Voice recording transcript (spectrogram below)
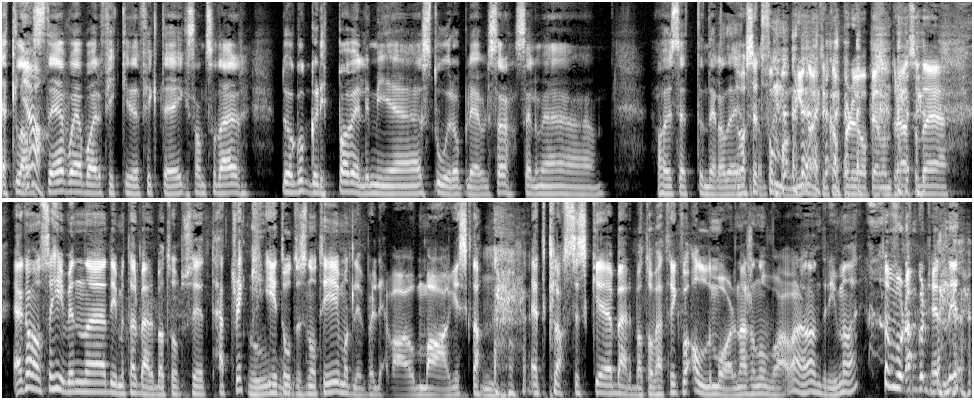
et eller annet Ja. sted hvor jeg bare fikk, fikk det. ikke sant? Så det er, Du har gått glipp av veldig mye store opplevelser, da, selv om jeg har jo sett en del av det. Du har sett for mange United-kamper du opp igjennom, tror jeg. Så det, jeg kan også hive inn uh, Dimitar Berbatov sitt hat trick i 2010 mot Liverpool. Det var jo magisk, da. Et klassisk uh, Berbatov-hat trick hvor alle målene er sånn Hva hva er det han driver med der? Hvordan går den inn?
